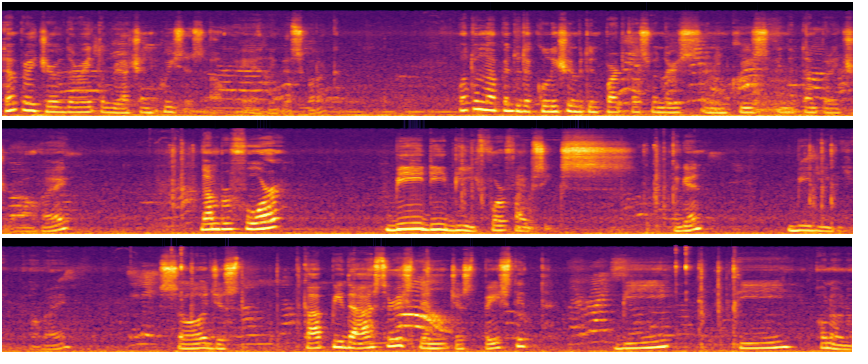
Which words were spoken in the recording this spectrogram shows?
temperature of the rate of reaction increases? Okay i think that's correct. What will happen to the collision between particles when there's an increase in the temperature? Okay. Number four BDB456 again BDB okay? So just copy the asterisk then just paste it. B T oh no no.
